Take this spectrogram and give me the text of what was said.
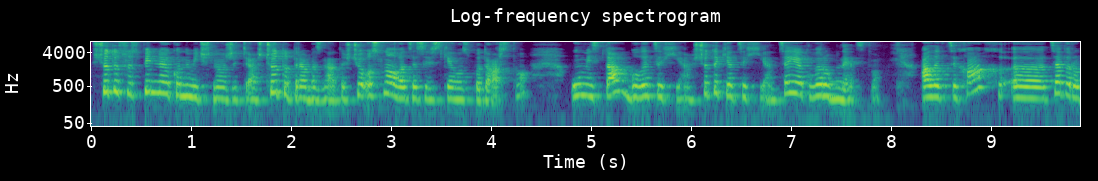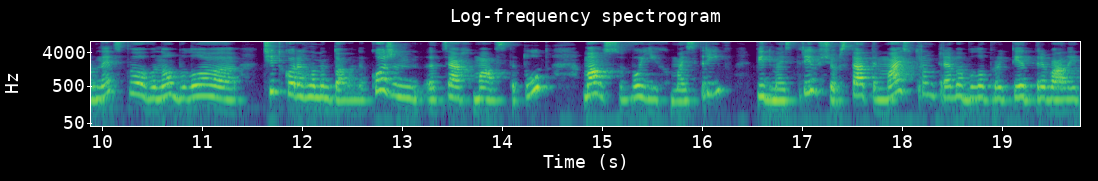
Щодо суспільно-економічного життя, що тут треба знати? Що основа це сільське господарство. У містах були цехи. Що таке цехи? Це як виробництво. Але в цехах е, це виробництво воно було чітко регламентоване. Кожен цех мав статут, мав своїх майстрів, підмайстрів. Щоб стати майстром, треба було пройти тривалий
